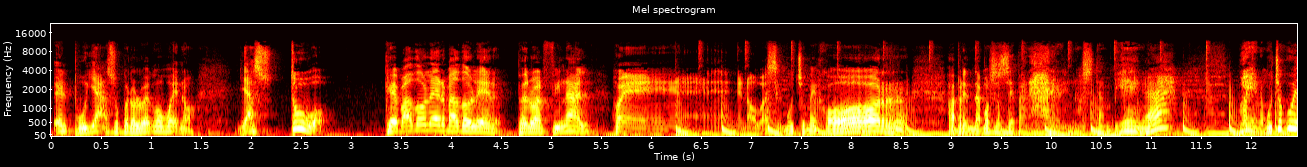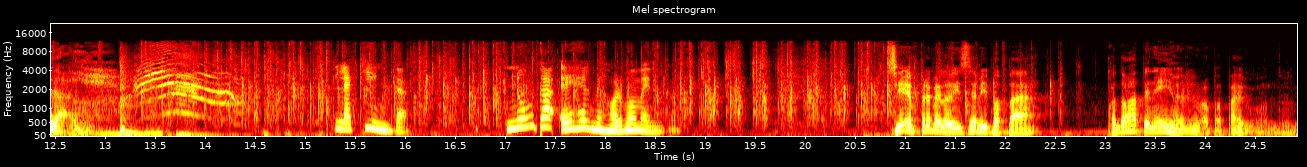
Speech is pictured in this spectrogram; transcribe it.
el puyazo, pero luego, bueno, ya estuvo. Que va a doler, va a doler, pero al final, bueno, va a ser mucho mejor. Aprendamos a separarnos también, ¿ah? Bueno, mucho cuidado. La quinta. Nunca es el mejor momento. Siempre me lo dice mi papá. ¿Cuándo vas a tener hijos? Yo le digo, "No, papá, cuando-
